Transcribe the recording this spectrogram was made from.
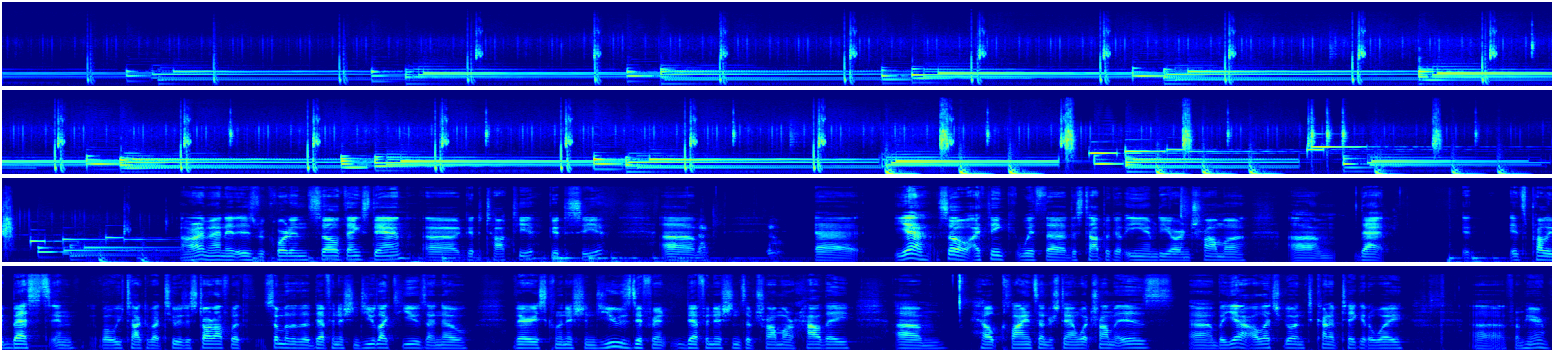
Recording. So thanks, Dan. Uh, good to talk to you. Good to see you. Um, uh, yeah. So I think with uh, this topic of EMDR and trauma, um, that it, it's probably best in what we've talked about too is to start off with some of the definitions you like to use. I know various clinicians use different definitions of trauma or how they um, help clients understand what trauma is. Uh, but yeah, I'll let you go and kind of take it away uh, from here.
